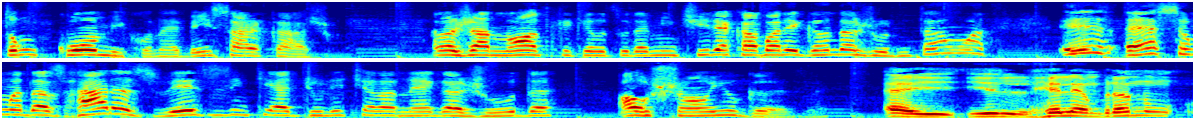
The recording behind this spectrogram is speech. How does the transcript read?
tom cômico, né? Bem sarcástico. Ela já nota que aquilo tudo é mentira e acaba negando ajuda. Então, essa é uma das raras vezes em que a Juliet ela nega ajuda ao Sean e o Gus, né? É, e, e relembrando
